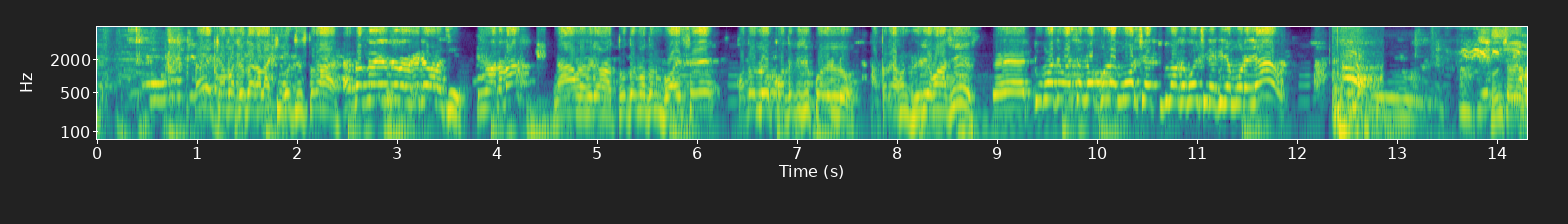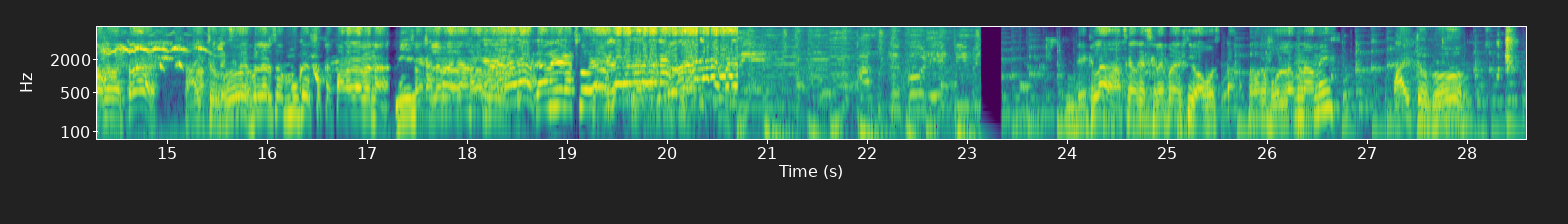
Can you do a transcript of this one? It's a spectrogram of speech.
এই খেপা চোদা খেলা কি করছিস তোরা? এত তো ইউটিউবে ভিডিও বানাচ্ছি। তুমি বানাবা? না আমরা ভিডিও না। তোদের মতন বয়সে কত লোক কত কিছু করল আর তোরা এখন ভিডিও বানাচ্ছিস? তোমাদের বাচ্চা লোকগুলো মরছে তোমাকে বলছি নাকি যে মরে যাও? শুনছো কথাবার্তা? তাই তো আজকাল ছেলেপেলের সব মুখের সাথে পারা যাবে না। সব ছেলেপেলে খারাপ হয়ে গেছে। আস্তে করে টিপলে দেখলা আজকালকে ছেলেপেলের কি অবস্থা? তোমাকে বললাম না আমি? তাই তো গো।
